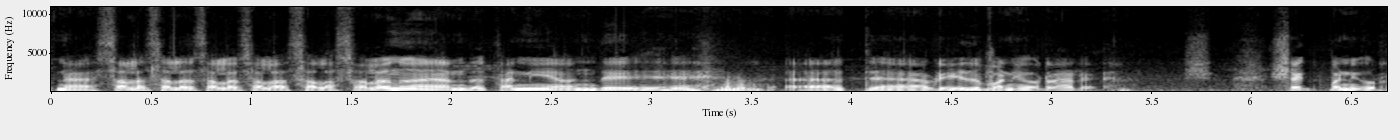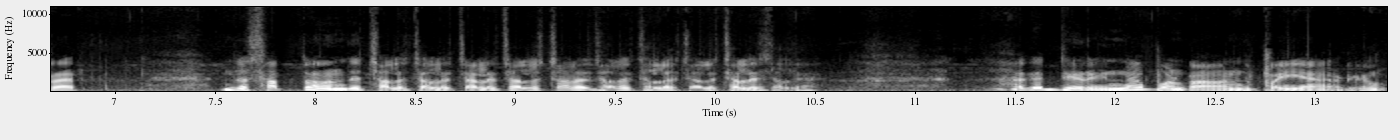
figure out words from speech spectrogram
சல சல சல சல சல சலன்னு அந்த தண்ணியை வந்து அப்படி இது பண்ணி விட்றாரு ஷேக் பண்ணி விட்றாரு இந்த சத்தம் வந்து சல சல சல சல சல சல சல சல சல சல அகத்தியர் என்ன பண்ணுறான் அந்த பையன் அப்படின்னு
